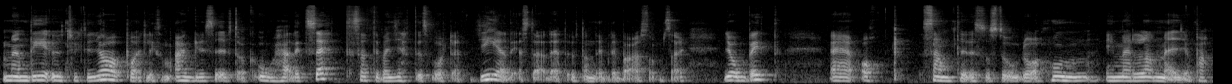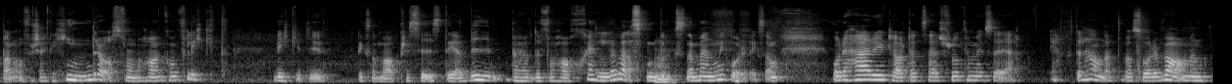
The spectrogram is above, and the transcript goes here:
men det uttryckte jag på ett liksom aggressivt och ohärligt sätt så att det var jättesvårt att ge det stödet utan det blev bara som så jobbigt. Eh, och samtidigt så stod då hon emellan mig och pappan och försökte hindra oss från att ha en konflikt. Vilket ju liksom var precis det vi behövde få ha själva som vuxna människor. Liksom. Och det här är ju klart att så, här, så kan man ju säga efterhand att det var så det var men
